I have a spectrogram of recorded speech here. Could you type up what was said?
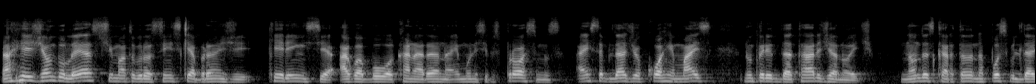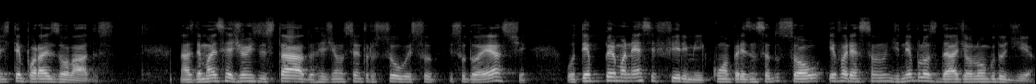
Na região do leste Mato Grossense, que abrange Querência, Água Boa, Canarana e municípios próximos, a instabilidade ocorre mais no período da tarde e à noite, não descartando a possibilidade de temporais isolados. Nas demais regiões do estado, região centro-sul e, sul e sudoeste, o tempo permanece firme, com a presença do sol e variação de nebulosidade ao longo do dia.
